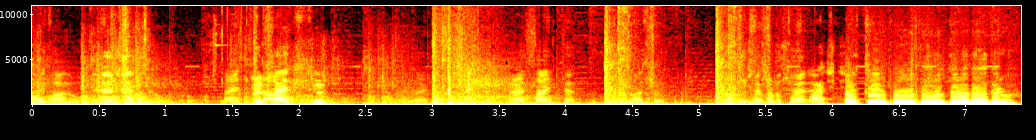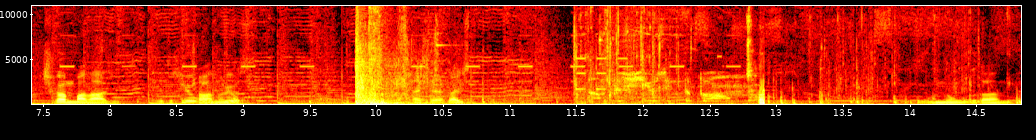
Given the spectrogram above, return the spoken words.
사이트 안에 오퍼 사이트 안에 사이트 둘. 사이트. 열 사이트. 나이스. 잡으셔야 잡으셔야 돼. 아, 아 들어 들어 들어 들어 들어 들어. 시간 많아 아직. 피우고 안 올렸어. 나이스. 나이스. 운동 못하는데.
